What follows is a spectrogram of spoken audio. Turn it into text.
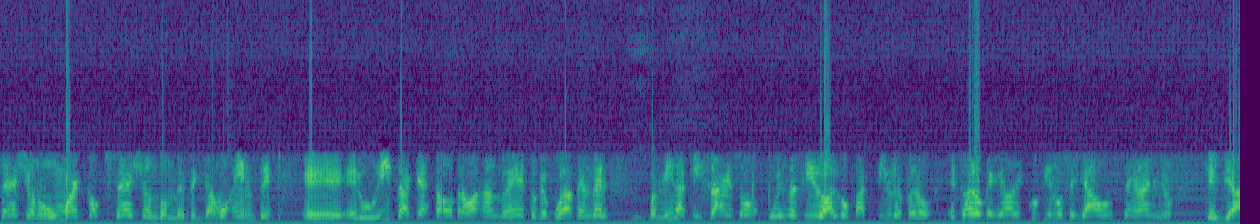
session o un markup session donde tengamos gente eh, erudita que ha estado trabajando en esto, que pueda atender, pues mira, quizás eso hubiese sido algo factible, pero esto es algo que lleva discutiéndose ya 11 años, que ya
